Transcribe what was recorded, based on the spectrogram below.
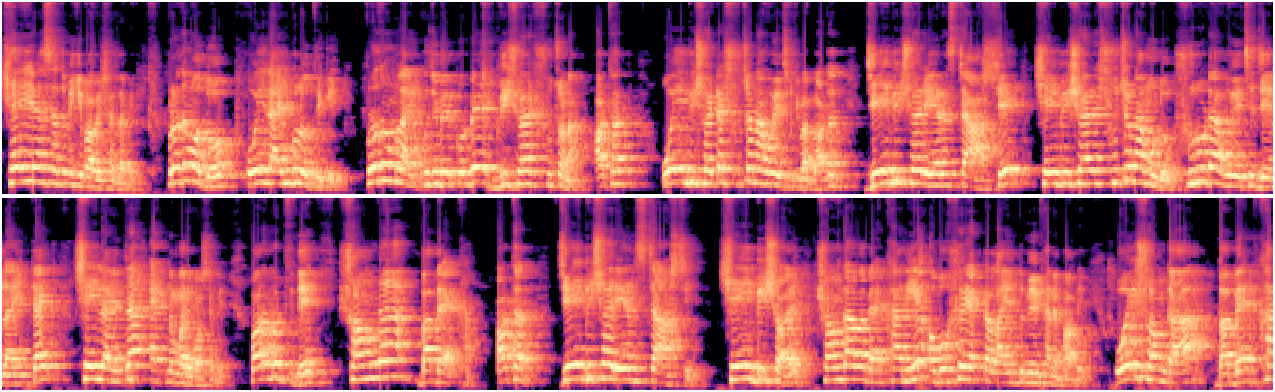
সেই রিয়ারেন্সটা তুমি কীভাবে সাজাবে? প্রথমত, ওই লাইনগুলো থেকে প্রথম লাইন খুঁজে বের করবে বিষয়ের সূচনা। অর্থাৎ ওই বিষয়টা সূচনা হয়েছে কীভাবে? অর্থাৎ যে বিষয়ের রিয়ারেন্সটা আসছে, সেই বিষয়ের সূচনামূলক শুরুটা হয়েছে যে লাইনটাই সেই লাইনটা এক নম্বরে বসাবে। পরবর্তীতে সংজ্ঞা বা ব্যাখ্যা। অর্থাৎ যে বিষয়ের রিয়ারেন্সটা আসছে সেই বিষয় সংজ্ঞা বা ব্যাখ্যা নিয়ে অবশ্যই একটা লাইন তুমি এখানে পাবে। ওই সংজ্ঞা বা ব্যাখ্যা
